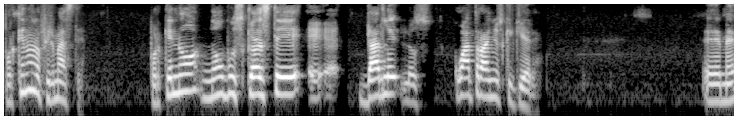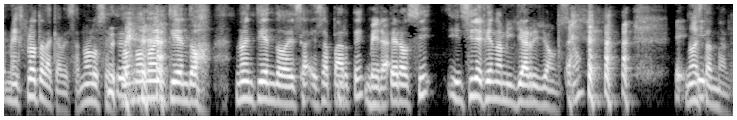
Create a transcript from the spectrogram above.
¿Por qué no lo firmaste? ¿Por qué no, no buscaste eh, darle los cuatro años que quiere? Eh, me, explota la cabeza, no lo sé, no, no, entiendo, no entiendo esa, esa parte, pero sí, y sí defiendo a mi Jerry Jones, ¿no? No es tan malo.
